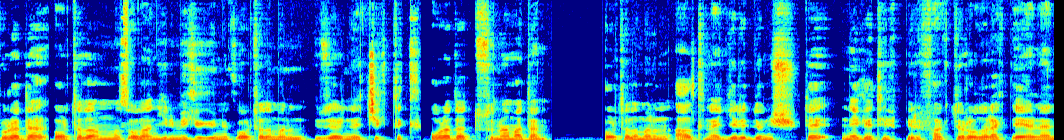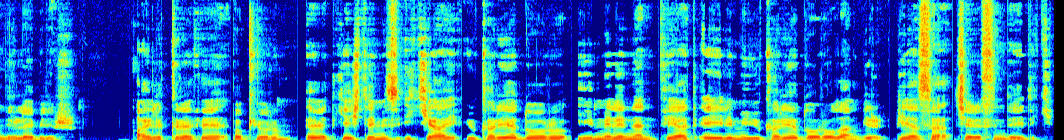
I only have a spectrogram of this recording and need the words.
Burada ortalamamız olan 22 günlük ortalamanın üzerine çıktık. Orada tutunamadan ortalamanın altına geri dönüş de negatif bir faktör olarak değerlendirilebilir. Aylık grafiğe bakıyorum. Evet geçtiğimiz iki ay yukarıya doğru ivmelenen fiyat eğilimi yukarıya doğru olan bir piyasa içerisindeydik.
